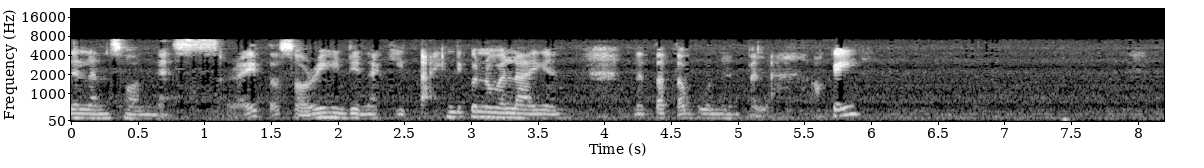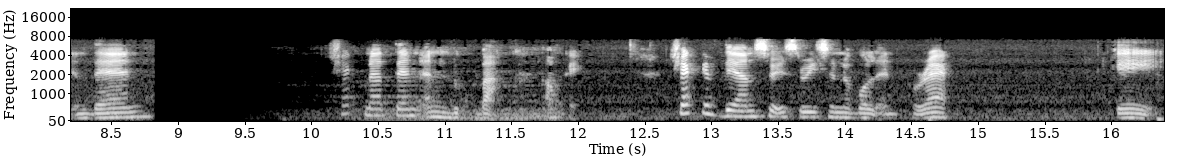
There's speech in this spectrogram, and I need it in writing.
the lanzones. Alright? Oh, sorry, hindi nakita. Hindi ko namalayan. Natatabunan pala. Okay? And then, check natin and look back. Okay. Check if the answer is reasonable and correct. Okay.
